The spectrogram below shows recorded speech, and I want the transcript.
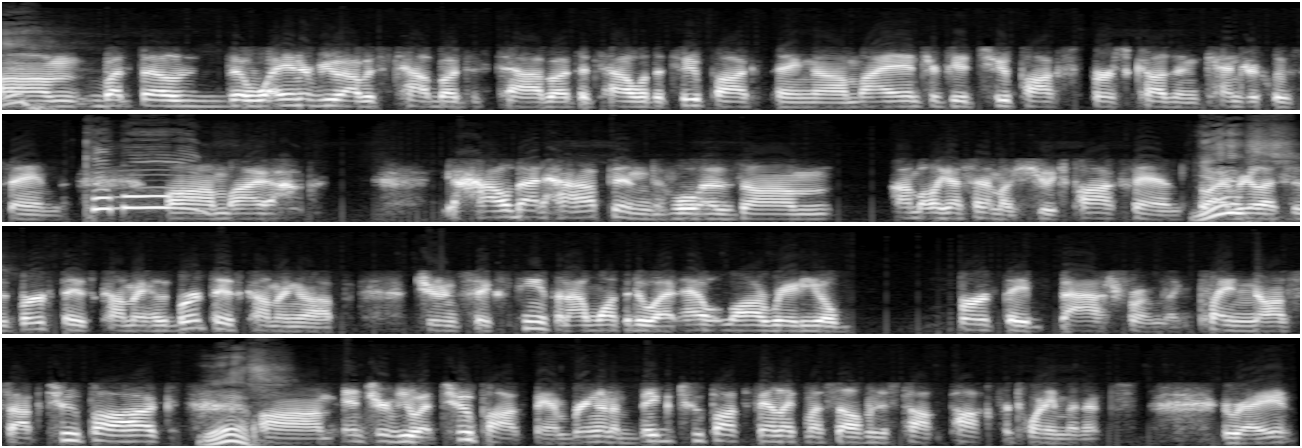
Um, but the the interview I was tell, about to tell about to tell with the Tupac thing, um, I interviewed Tupac's first cousin, Kendrick Hussein. Come on. Um, I how that happened was um. I'm, like I said, I'm a huge Pac fan, so Yes. I realized his birthday's coming. His birthday's coming up, June 16th, and I want to do an Outlaw Radio birthday bash for him, like playing nonstop Tupac, yes. um, interview a Tupac fan, bring on a big Tupac fan like myself, and just talk Pac for 20 minutes, right?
